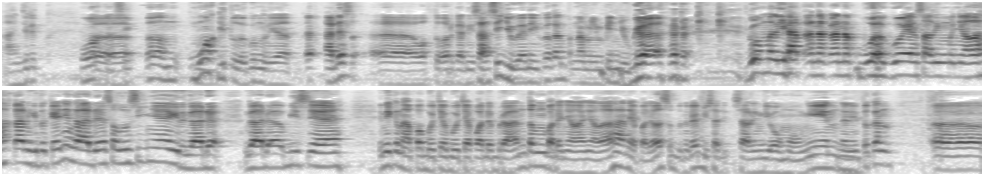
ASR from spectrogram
anjrit. Muak eh, sih? eh, muak gitu loh gue ngelihat Eh, ada eh, waktu organisasi juga nih gue kan pernah mimpin juga. Gue melihat anak-anak buah gue yang saling menyalahkan gitu kayaknya nggak ada solusinya gitu nggak ada nggak ada habisnya. Ini kenapa bocah-bocah pada berantem pada nyalah-nyalahan ya? Padahal sebenarnya bisa di- saling diomongin. Dan itu kan eh,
